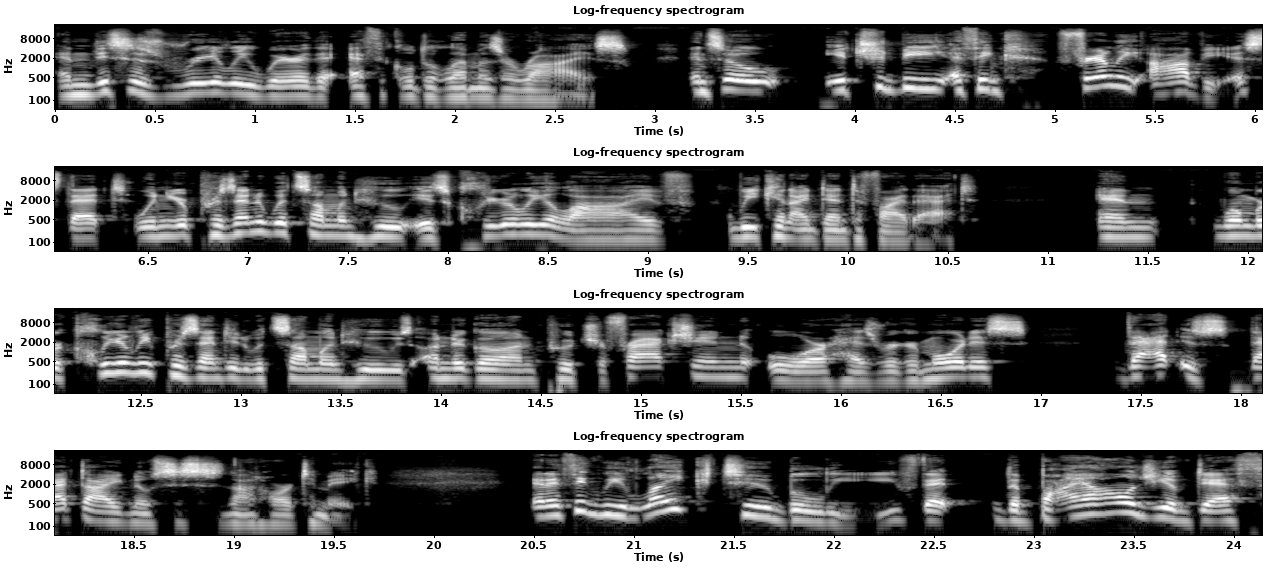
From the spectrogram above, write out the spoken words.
and this is really where the ethical dilemmas arise. And so it should be, I think, fairly obvious that when you're presented with someone who is clearly alive, we can identify that. And when we're clearly presented with someone who's undergone putrefaction or has rigor mortis, that is that diagnosis is not hard to make. And I think we like to believe that the biology of death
